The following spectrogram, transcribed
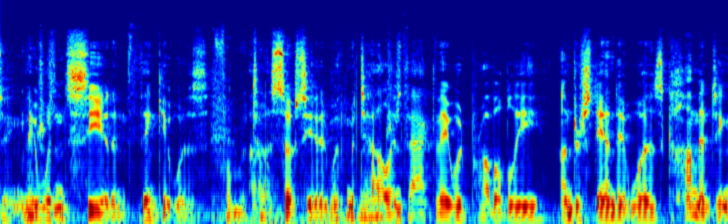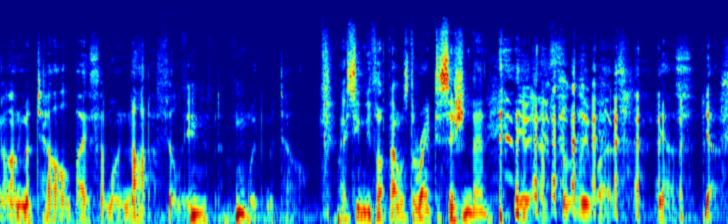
They Interesting. wouldn't see it and think it was From uh, associated with Mattel. In fact, they would probably understand it was commenting on Mattel by someone not affiliated Hmm. with Mattel. I assume you thought that was the right decision then. It absolutely was. Yes, yes.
